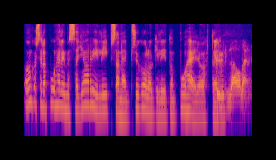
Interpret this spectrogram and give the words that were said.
onko siellä puhelimessa Jari Lipsanen, Psykologiliiton puheenjohtaja? Kyllä olen.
